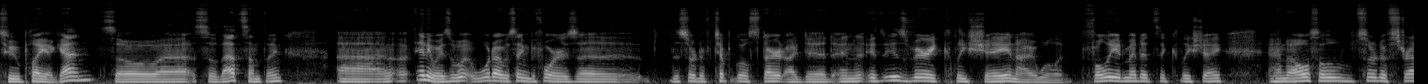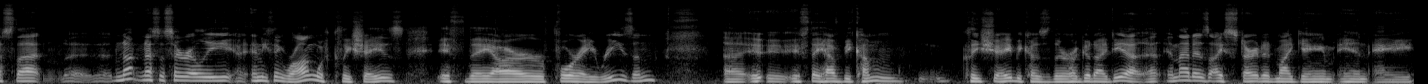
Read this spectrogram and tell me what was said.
to play again, so uh, so that's something. Uh, anyways, what, what I was saying before is uh, the sort of typical start I did, and it is very cliche, and I will fully admit it's a cliche, and I also sort of stress that uh, not necessarily anything wrong with cliches if they are for a reason. Uh, if they have become cliche because they're a good idea, and that is, I started my game in a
